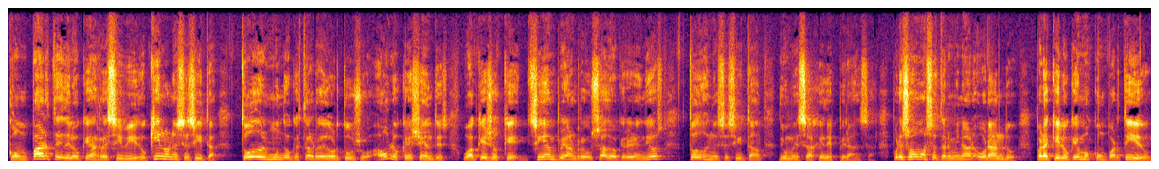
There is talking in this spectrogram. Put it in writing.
Comparte de lo que has recibido. ¿Quién lo necesita? Todo el mundo que está alrededor tuyo, aún los creyentes o aquellos que siempre han rehusado a creer en Dios, todos necesitan de un mensaje de esperanza. Por eso vamos a terminar orando, para que lo que hemos compartido,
